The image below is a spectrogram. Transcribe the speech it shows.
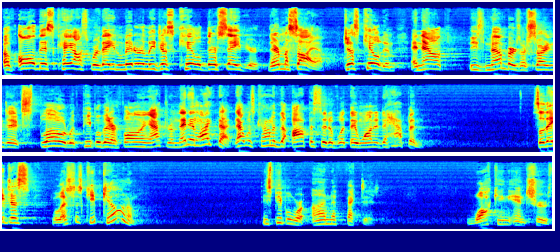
of all this chaos where they literally just killed their Savior, their Messiah, just killed him, and now these numbers are starting to explode with people that are following after him. They didn't like that. That was kind of the opposite of what they wanted to happen. So they just, well, let's just keep killing them. These people were unaffected, walking in truth,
